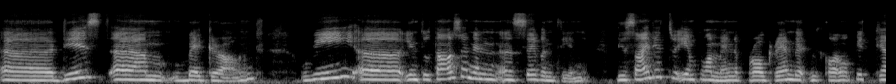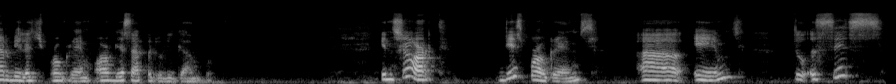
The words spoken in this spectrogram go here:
uh, this um, background, we, uh, in 2017, decided to implement a program that we call Peat Care Village Program or Desa Peduli Gambut. In short, these programs uh, aimed to assist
